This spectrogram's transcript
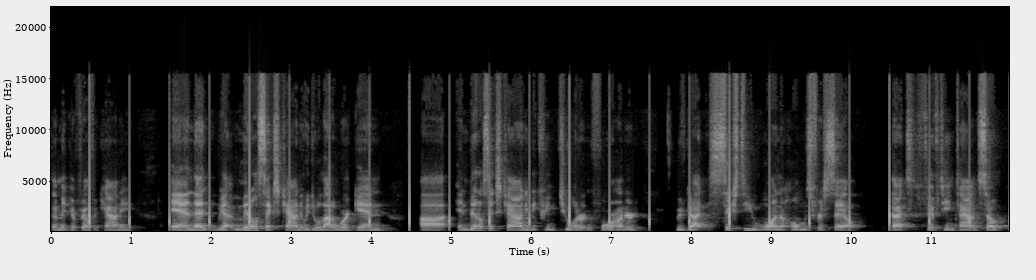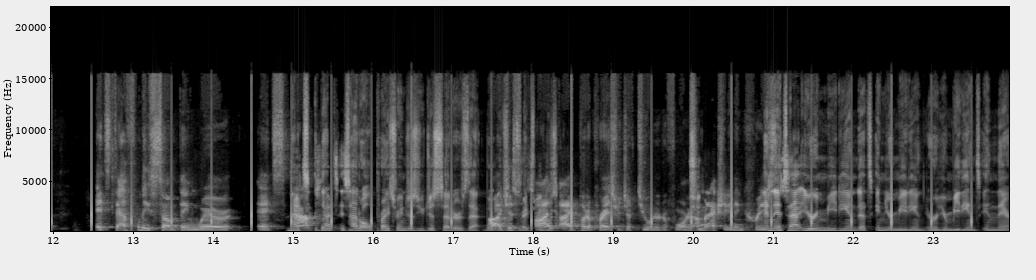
that make up Fairfield County. And then we got Middlesex County. We do a lot of work in uh, in Middlesex County between 200 and 400. We've got 61 homes for sale. That's 15 towns. So it's definitely something where it's that's, that's is that all price ranges you just said, or is that I just I, I put a price range of 200 to 400. I'm actually going to increase. And is that your median? That's in your median, or your median's in there?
